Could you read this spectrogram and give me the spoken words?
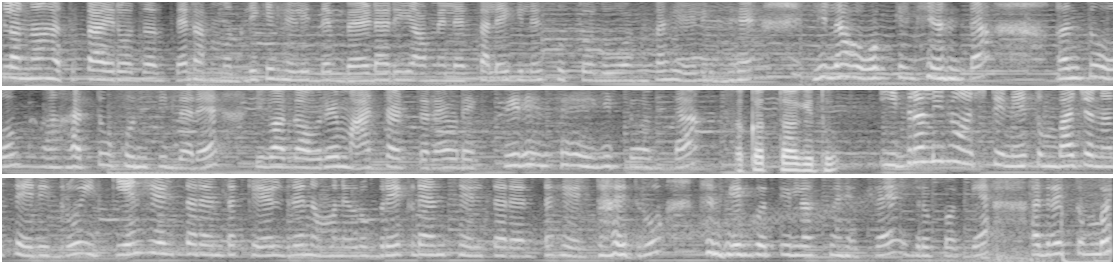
ತೊಟ್ಲನ್ನ ಹತ್ತಾ ಇರೋದಂತೆ ನಾನು ಮೊದಲಿಗೆ ಹೇಳಿದ್ದೆ, ಬೇಡ ರೀ, ಆಮೇಲೆ ತಲೆಗಿಲೆ ಸುತ್ತೋದು ಅಂತ ಹೇಳಿದ್ದೆ. ಇಲ್ಲ, ಹೋಗ್ತೀನಿ ಅಂತ ಅಂತೂ ಹತ್ತು ಕುಂತಿದ್ದಾರೆ. ಇವಾಗ ಅವರೇ ಮಾತಾಡ್ತಾರೆ, ಅವ್ರ ಎಕ್ಸ್ಪೀರಿಯನ್ಸ್ ಹೇಗಿತ್ತು ಅಂತ. ಸಖತ್ತಾಗಿತ್ತು. ಇದ್ರಲ್ಲಿನೂ ಅಷ್ಟೇನೆ ತುಂಬಾ ಜನ ಸೇರಿದ್ರು. ಇದಕ್ಕೇನು ಹೇಳ್ತಾರೆ ಅಂತ ಕೇಳಿದ್ರೆ ನಮ್ಮನೆಯವರು ಬ್ರೇಕ್ ಡ್ಯಾನ್ಸ್ ಹೇಳ್ತಾರೆ ಅಂತ ಹೇಳ್ತಾ ಇದ್ರು. ನನಗೆ ಗೊತ್ತಿಲ್ಲ ಸ್ನೇಹಿತರೆ ಇದ್ರ ಬಗ್ಗೆ. ಆದರೆ ತುಂಬಾ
